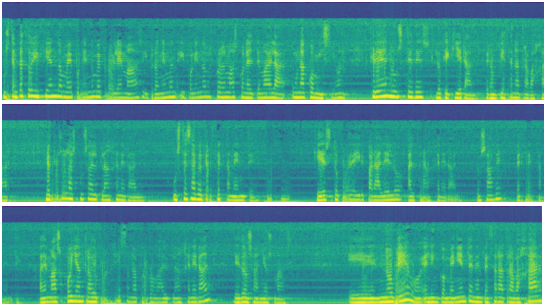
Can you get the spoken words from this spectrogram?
Usted empezó diciéndome, poniéndome problemas y y poniendo los problemas con el tema de la, una comisión. Creen ustedes lo que quieran, pero empiecen a trabajar. Me puso la excusa del plan general. Usted sabe perfectamente que esto puede ir paralelo al plan general. Lo sabe perfectamente. Además, hoy ha entrado por registro una prórroga del plan general de dos años más. Eh, no veo el inconveniente en empezar a trabajar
